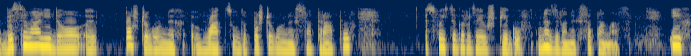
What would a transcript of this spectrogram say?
wysyłali do poszczególnych władców, do poszczególnych satrapów swoistego rodzaju szpiegów, nazywanych satanas. Ich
